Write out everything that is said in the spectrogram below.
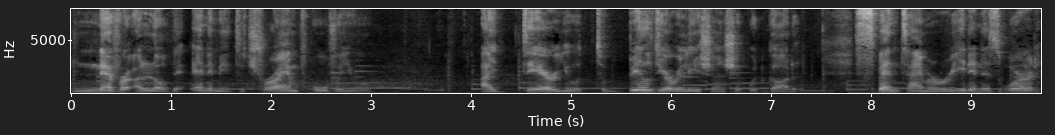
Never allow the enemy to triumph over you. I dare you to build your relationship with God. Spend time reading His Word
